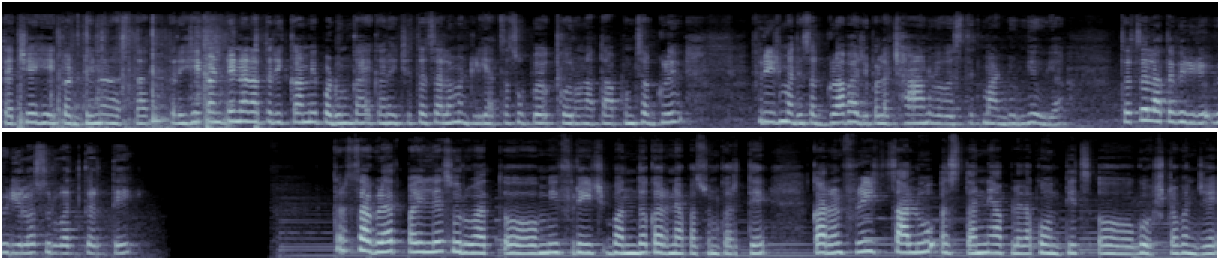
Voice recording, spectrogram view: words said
त्याचे हे कंटेनर असतात. तर हे कंटेनर आता रिकामे पडून काय करायचे? तर चला म्हटलं याचाच उपयोग करून आता आपण सगळे फ्रीजमध्ये सगळा भाजीपाला छान व्यवस्थित मांडून घेऊया. तर चला आता व्हिडिओ व्हिडिओला सुरुवात करते. तर सगळ्यात पहिले सुरुवात मी फ्रीज बंद करण्यापासून करते. कारण फ्रीज चालू असताना आपल्याला कोणतीच गोष्ट म्हणजे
